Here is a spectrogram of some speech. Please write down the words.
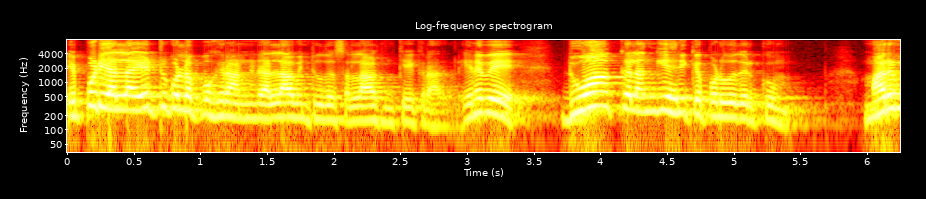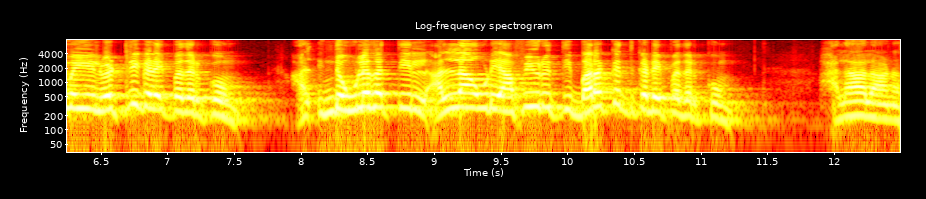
எப்படி அல்லாஹ் ஏற்றுக்கொள்ளப் போகிறான் என்று அல்லாவின் தூதர் சல்லாஹும் கேட்கிறார்கள். எனவே துவாக்கள் அங்கீகரிக்கப்படுவதற்கும் மறுமையில் வெற்றி கிடைப்பதற்கும் இந்த உலகத்தில் அல்லாஹ்வுடைய அபிவிருத்தி பறக்கத்து கிடைப்பதற்கும் ஹலாலான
